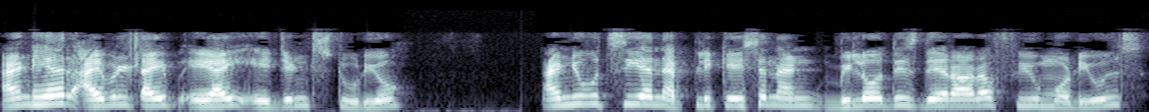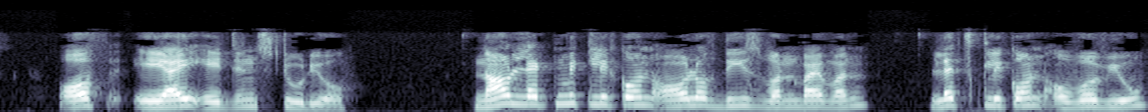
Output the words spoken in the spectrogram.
and here I will type AI Agent Studio and you would see an application and below this there are a few modules of AI Agent Studio. Now let me click on all of these one by one. Let's click on overview.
